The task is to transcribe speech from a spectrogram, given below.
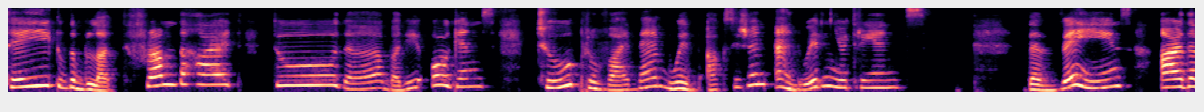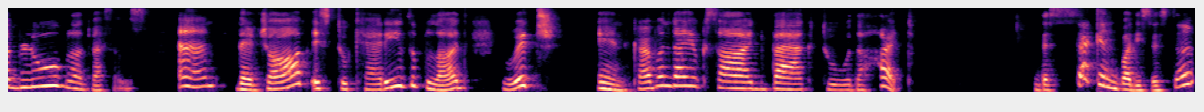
take the blood from the heart to the body organs to provide them with oxygen and with nutrients. The veins are the blue blood vessels, and their job is to carry the blood rich in carbon dioxide back to the heart. The second body system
